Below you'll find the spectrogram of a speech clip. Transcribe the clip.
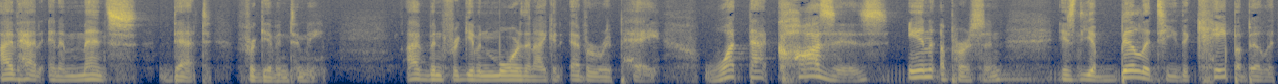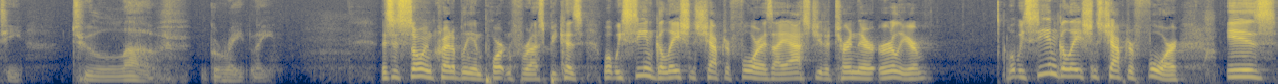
I've had an immense debt forgiven to me. I've been forgiven more than I could ever repay. What that causes in a person is the ability, the capability to love greatly. This is so incredibly important for us because what we see in Galatians chapter 4, as I asked you to turn there earlier, what we see in Galatians chapter 4 is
